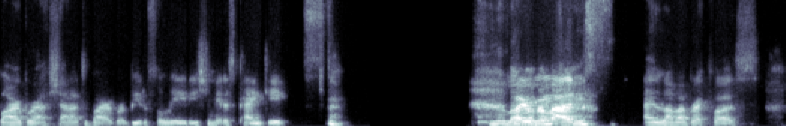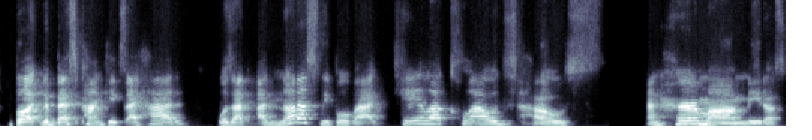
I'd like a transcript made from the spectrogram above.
Barbara, shout out to Barbara, beautiful lady. She made us pancakes. You I love our remember I- breakfast. I love our breakfast. But the best pancakes I had was at another sleepover at Kayla Cloud's house. And her mom made us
